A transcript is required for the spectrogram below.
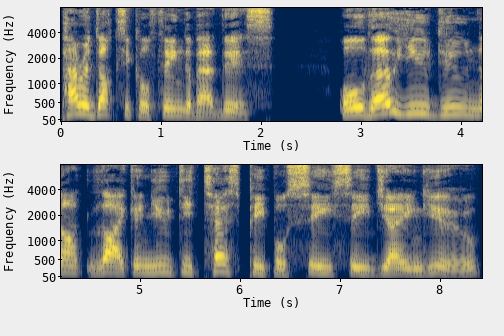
paradoxical thing about this, although you do not like and you detest people CCJing you,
